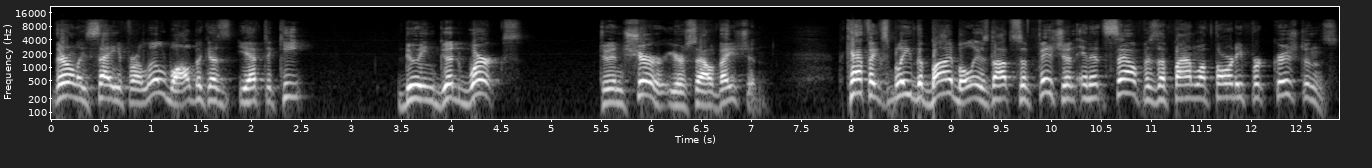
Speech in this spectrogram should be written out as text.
they're only saved for a little while because you have to keep doing good works to ensure your salvation. The Catholics believe the Bible is not sufficient in itself as the final authority for Christians,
